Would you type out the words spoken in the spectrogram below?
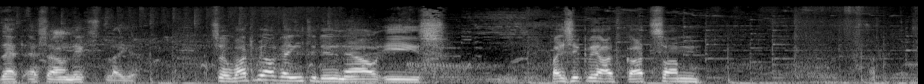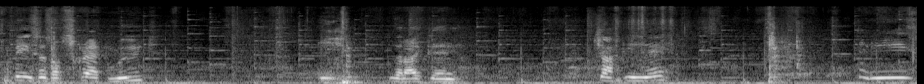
that as our next layer. So what we are going to do now is basically I've got some pieces of scrap wood that I can chuck in there. Please. Okay.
